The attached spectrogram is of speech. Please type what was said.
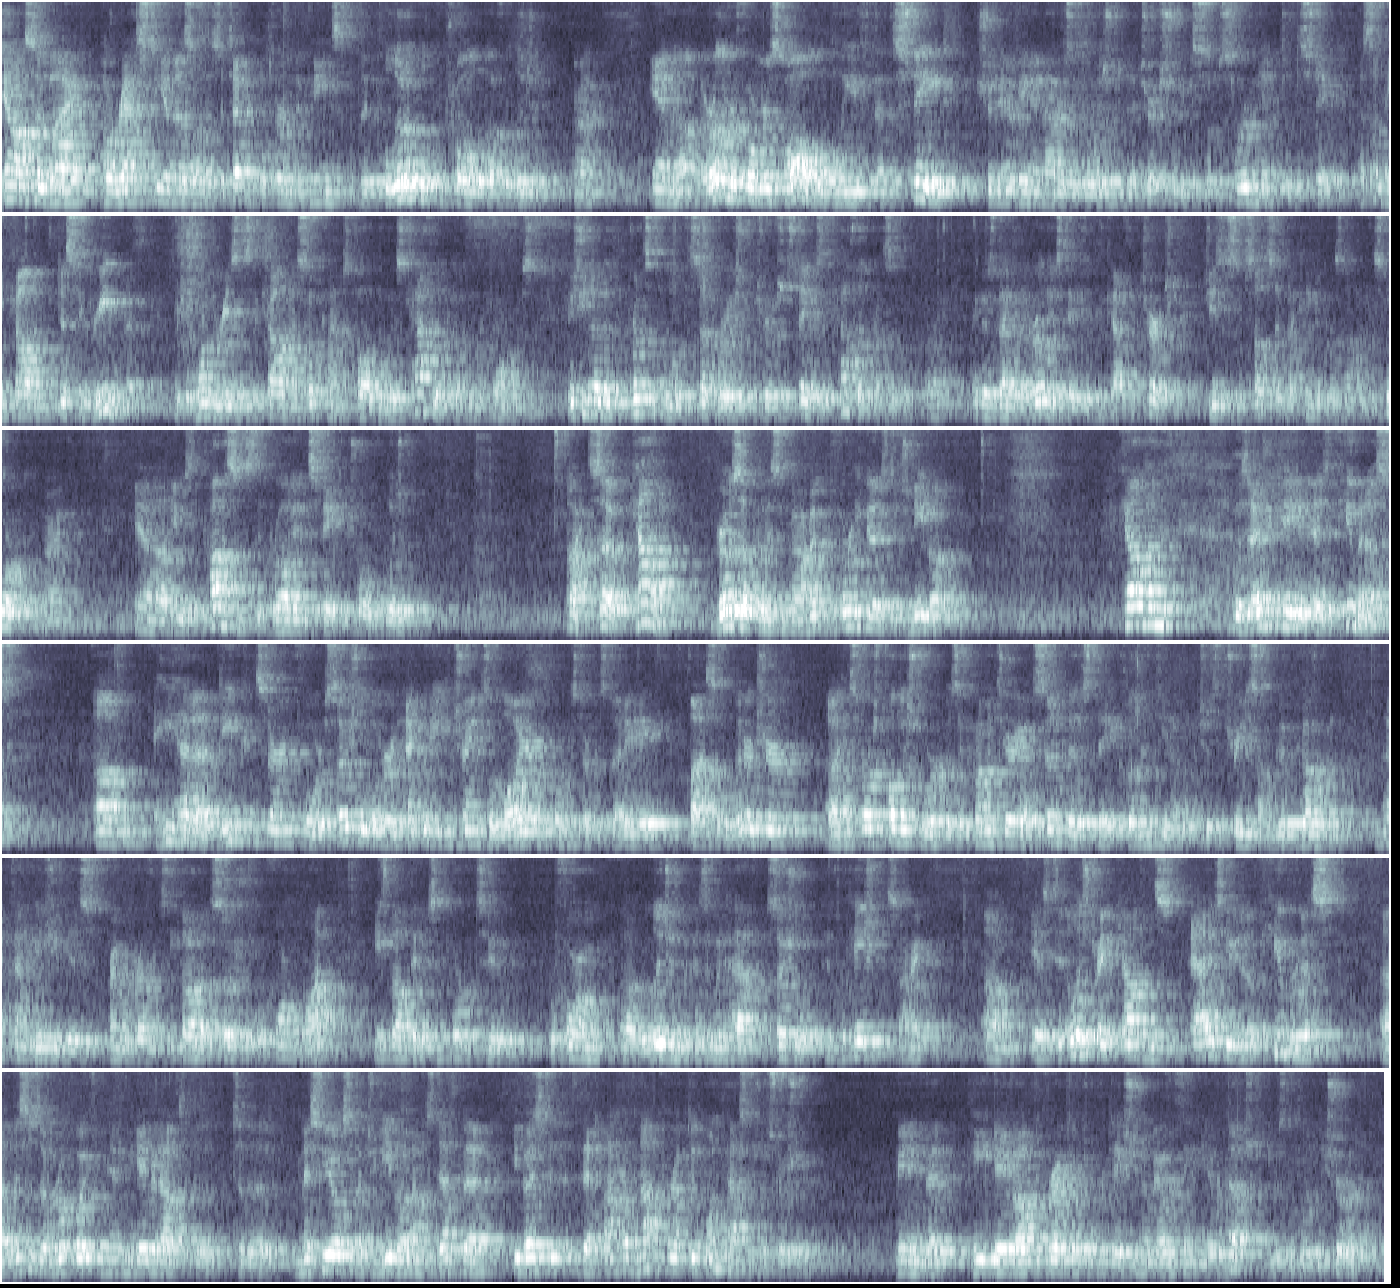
And also by Erastianism. It's a technical term that means the political control of religion, right? And uh, early reformers all believed that the state should intervene in matters of religion, and the church should be subservient to the state. That's something Calvin disagreed with, which is one of the reasons that Calvin is sometimes called the most Catholic of the reformers. Because you know that the principle of the separation of church and state is a Catholic principle, right? That goes back to the earliest days of the Catholic Church. Jesus himself said, My kingdom is not of this world. All right? And uh, it was the Protestants that brought in state controlled religion. All right, so Calvin grows up in this environment before he goes to Geneva. Calvin was educated as a humanist. Um, he had a deep concern for social order and equity. He trained as a lawyer before he started studying classical literature. Uh, his first published work was a commentary on Seneca's De Clementia, which is a treatise on good government. And that kind of gives you his frame of reference. He thought about social reform a lot. He thought that it was important to reform uh, religion because it would have social implications, all right? Um, as to illustrate Calvin's attitude of hubris, uh, this is a real quote from him. He gave it out to the, to the Messieurs of Geneva on his deathbed. He boasted that I have not corrupted one passage of Scripture, meaning that he gave out the correct interpretation of everything he ever touched. He was completely sure of that.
